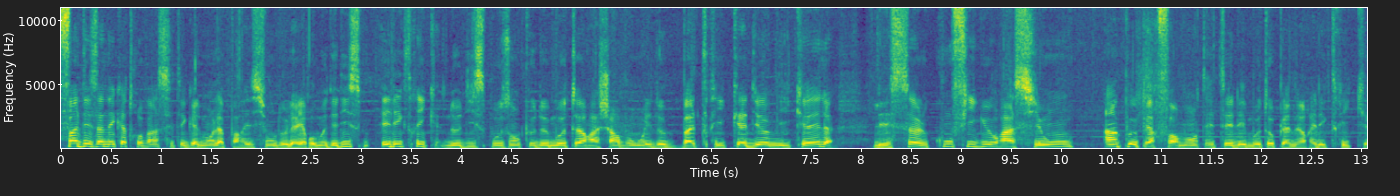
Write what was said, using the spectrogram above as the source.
Fin des années 80, c'est également l'apparition de l'aéromodélisme électrique. Ne disposant que de moteurs à charbon et de batteries cadmium-nickel, les seules configurations un peu performantes étaient les motoplaneurs électriques.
